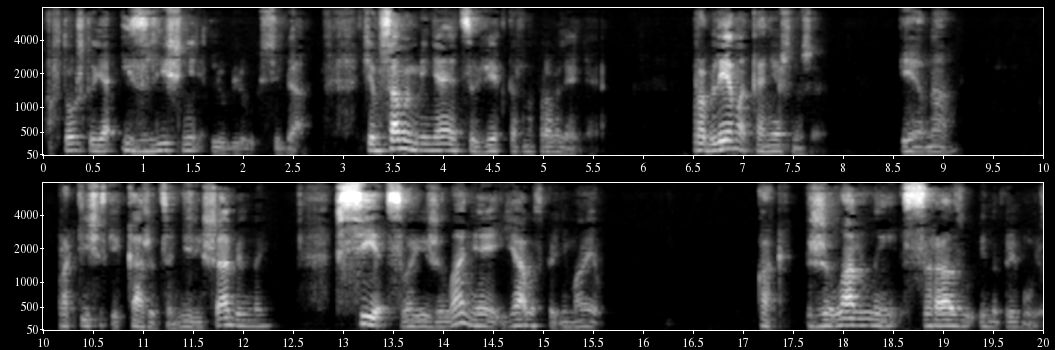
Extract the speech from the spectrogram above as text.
а в том, что я излишне люблю себя. Тем самым меняется вектор направления. Проблема, конечно же, и она практически кажется нерешабельной. Все свои желания я воспринимаю как желанные сразу и напрямую.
